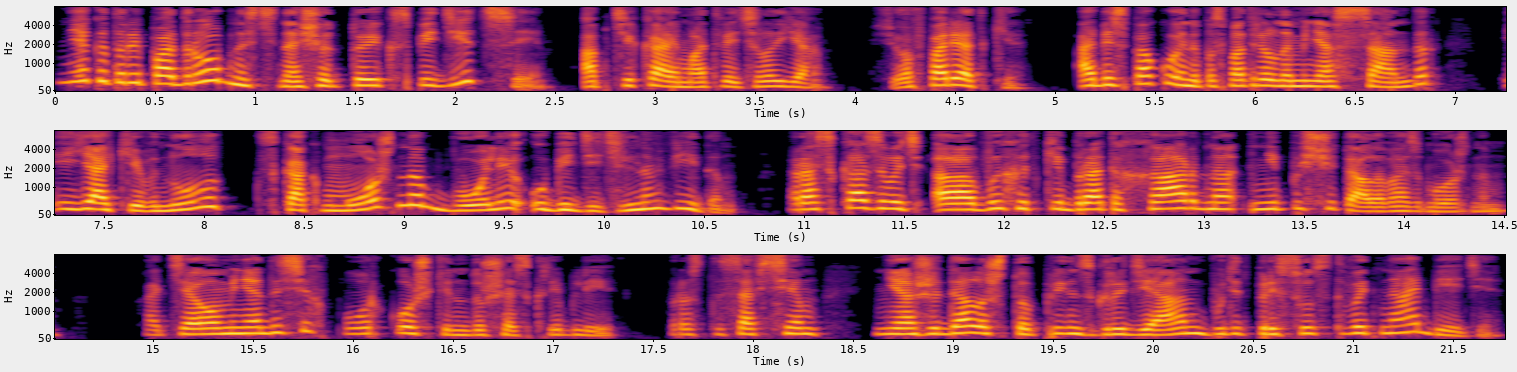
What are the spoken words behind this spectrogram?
некоторые подробности насчет той экспедиции, обтекаемо ответила я. Все в порядке. Обеспокоенно посмотрел на меня Сандер, и я кивнула с как можно более убедительным видом. Рассказывать о выходке брата Харна не посчитала возможным. Хотя у меня до сих пор кошки на душе скребли. Просто совсем не ожидала, что принц Градиан будет присутствовать на обеде.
